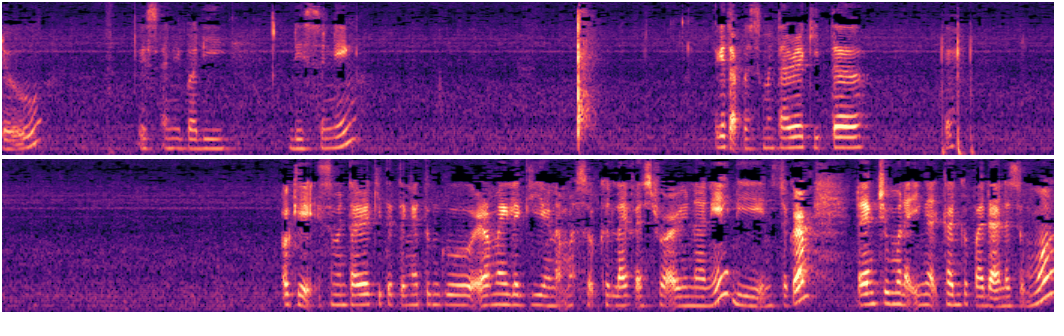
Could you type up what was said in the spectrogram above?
Hello. Is anybody listening? Okay, tak apa. Sementara kita... Okay. Okay, sementara kita tengah tunggu ramai lagi yang nak masuk ke live Astro Arena ni di Instagram. Dan cuma nak ingatkan kepada anda semua,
